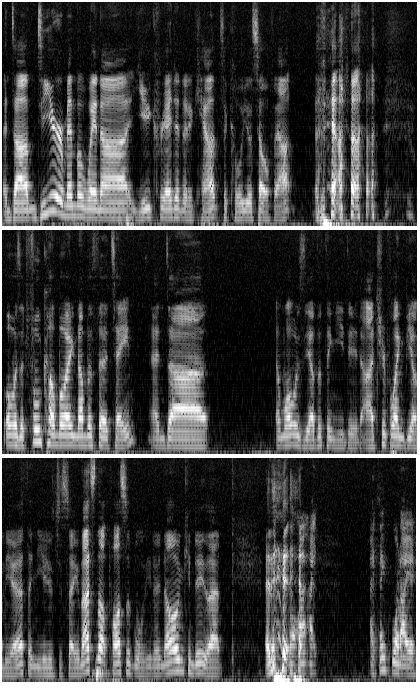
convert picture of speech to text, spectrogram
And um, do you remember when uh, you created an account to call yourself out about uh, what was it, full comboing number thirteen, and uh, and what was the other thing you did? Uh, tripling beyond the earth, and you were just saying that's not possible. You know, no one can do that. And then, Well, I, I, think what I had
